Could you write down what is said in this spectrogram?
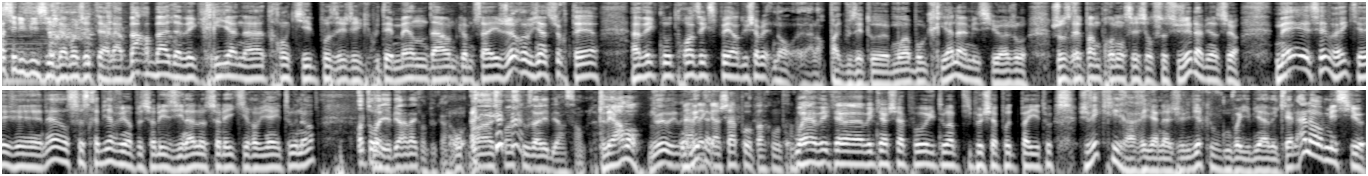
Ah, c'est difficile. Là, moi, j'étais à la Barbade avec Rihanna, tranquille, posé. J'ai écouté Man Down comme ça. Et je reviens sur Terre avec nos trois experts du Chablais. Non, euh, alors pas que vous êtes euh, moins beau que Rihanna, messieurs. hein, j'o- J'oserais pas me prononcer sur ce sujet-là, bien sûr. Mais c'est vrai que j'ai- là, on se serait bien vu un peu sur les îles, là, le soleil qui revient et tout, non? Oh, voyez bien avec, en tout cas. Ouais, je pense que vous allez bien ensemble. Clairement. Oui, oui, oui. On Avec est un chapeau par contre. hein. Ouais, avec un, avec un chapeau et tout, un petit peu chapeau de paille et tout. Je vais écrire à Rihanna, je vais lui dire que vous me voyez bien avec elle. Alors, messieurs,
